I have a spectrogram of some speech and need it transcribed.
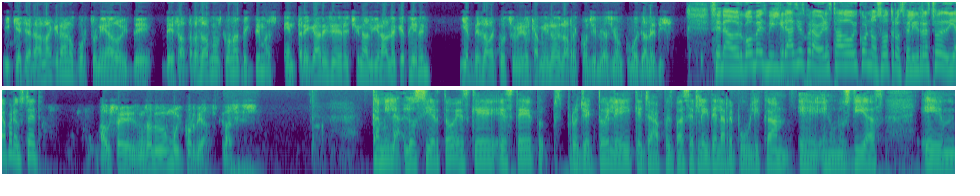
y que será la gran oportunidad hoy de desatrasarnos con las víctimas, entregar ese derecho inalienable que tienen y empezar a construir el camino de la reconciliación, como ya les dije. Senador Gómez, mil gracias por haber estado hoy con nosotros. Feliz resto de día para usted. A ustedes, un saludo muy cordial. Gracias. Camila, lo cierto es que este pues, proyecto de ley, que ya pues va a ser ley de la República eh, en unos días, eh,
